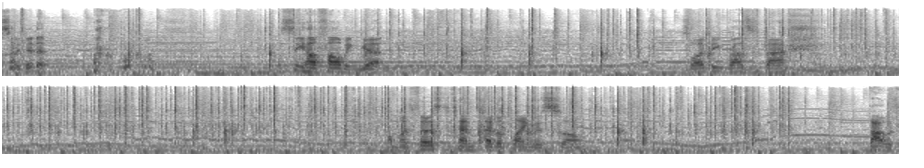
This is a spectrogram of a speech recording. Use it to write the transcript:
Guess I did it. Let's see how far we can get. So I beat Rhaz's Bash. On my first attempt ever playing this song. That was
